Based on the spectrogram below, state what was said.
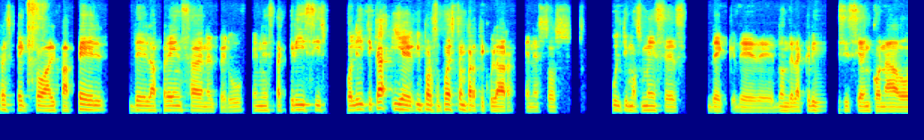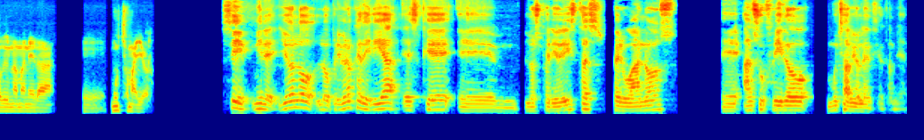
respecto al papel de la prensa en el Perú en esta crisis política y, por supuesto en particular en estos últimos meses de, de, de, donde la crisis se ha enconado de una manera mucho mayor. Sí, mire, yo lo, lo primero que diría es que eh, los periodistas peruanos eh, han sufrido mucha violencia también.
